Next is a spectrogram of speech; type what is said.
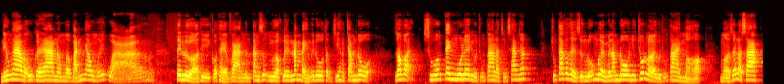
Nếu Nga và Ukraine mà bắn nhau mấy quả tên lửa thì có thể vàng tăng dựng ngược lên 5 70 đô thậm chí hàng trăm đô. Do vậy, xu hướng canh mua lên của chúng ta là chính xác nhất. Chúng ta có thể dừng lỗ 10 15 đô nhưng chốt lời của chúng ta mở mở rất là xa.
